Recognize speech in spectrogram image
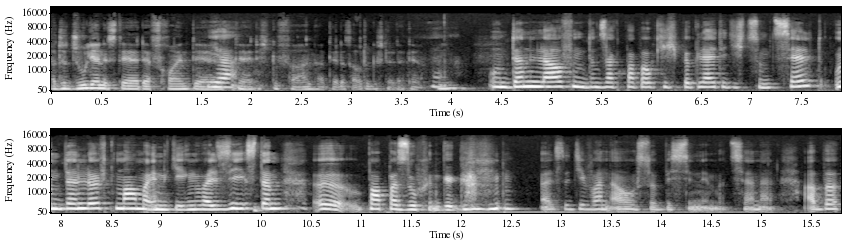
Also Julian ist der, der Freund, der, ja. der dich gefahren hat, der das Auto gestellt hat, ja. ja. Mhm. Und dann laufen, dann sagt Papa, okay, ich begleite dich zum Zelt und dann läuft Mama entgegen, weil sie ist dann äh, Papa suchen gegangen. Also die waren auch so ein bisschen emotional. Aber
